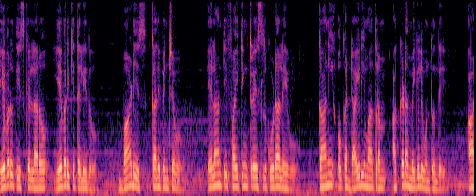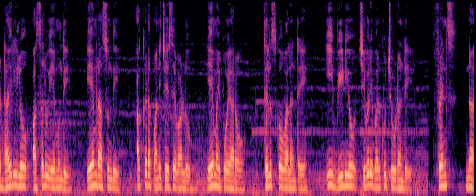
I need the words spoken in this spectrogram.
ఎవరు తీసుకెళ్ళారో ఎవరికి తెలీదు. బాడీస్ కనిపించవు. ఎలాంటి ఫైటింగ్ ట్రేస్లు కూడా లేవు. కానీ ఒక డైరీ మాత్రం అక్కడ మిగిలి ఉంటుంది. ఆ డైరీలో అసలు ఏముంది ఏం రాసుంది అక్కడ పనిచేసేవాళ్ళు ఏమైపోయారో తెలుసుకోవాలంటే ఈ వీడియో చివరి వరకు చూడండి. ఫ్రెండ్స్ నా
